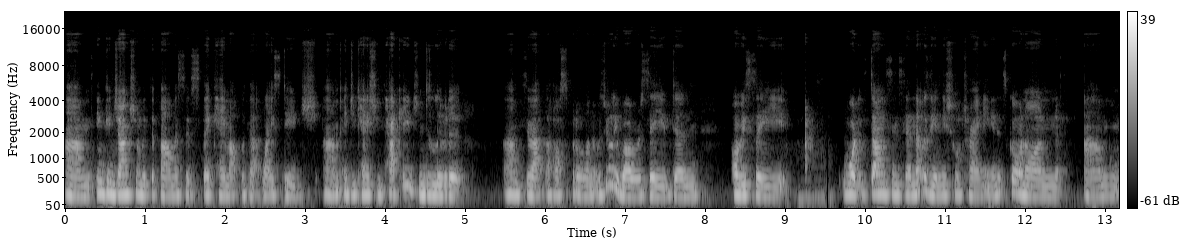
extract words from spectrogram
um, in conjunction with the pharmacists, they came up with that wastage um, education package and delivered it um, throughout the hospital, and it was really well received. And obviously, what it's done since then, that was the initial training, and it's gone on um,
